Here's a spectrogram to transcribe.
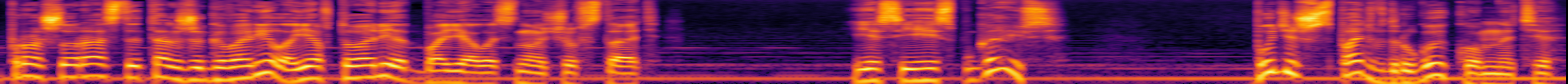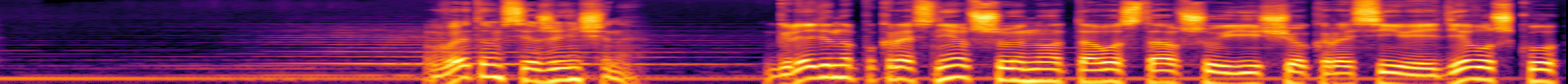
В прошлый раз ты так же говорил, а я в туалет боялась ночью встать. Если я испугаюсь, будешь спать в другой комнате». В этом все женщины. Глядя на покрасневшую, но оттого ставшую еще красивее девушку,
